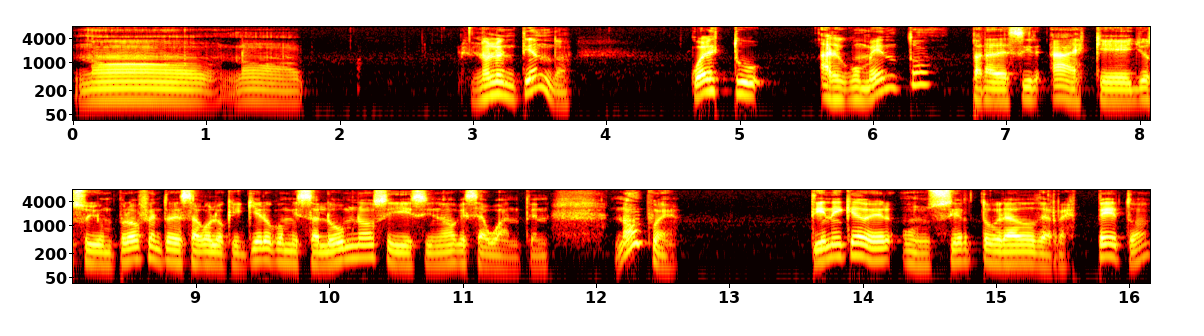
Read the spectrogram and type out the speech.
no, no, no lo entiendo. ¿Cuál es tu argumento para decir, ah, es que yo soy un profe, entonces hago lo que quiero con mis alumnos y si no, que se aguanten. No, pues. Tiene que haber un cierto grado de respeto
